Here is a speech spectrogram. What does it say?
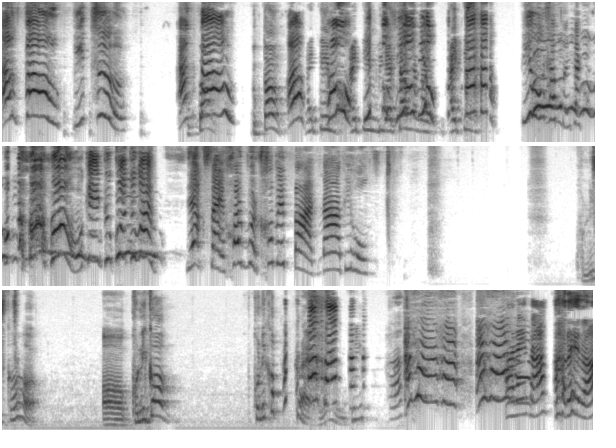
อังเปามิจูอังเปา ถูกต้อง อ๋อ ไอ ติมเรียกชั่นยังไงไอติมพี่โฮทำเหมือนกันโอเคทุกคนทุกคนอยากใส่คอนเวิร์ตเข้าไปปาดหน้าพี่โฮคนนี้ก็เอ่อคนนี้ก็ คนนี้ก็แปลกนะเหมือน่อะไรนะอะไรนะ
